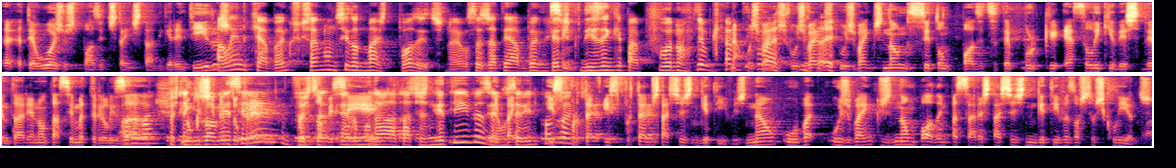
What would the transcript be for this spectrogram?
até hoje os depósitos têm estado garantidos. Além de que há bancos que já não necessitam de mais depósitos, não é? Ou seja, até há bancos que dizem que, pá, por favor, não venham cá não, os bancos, os, bancos, os bancos não necessitam de depósitos, até porque essa liquidez sedentária não está a ser materializada depois tem que ir ao BCE, depois é remunerar a taxas negativas, é um sarilho para os bancos. Isso, portanto, taxas negativas. Não, o, os bancos não podem passar as taxas negativas aos seus clientes.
